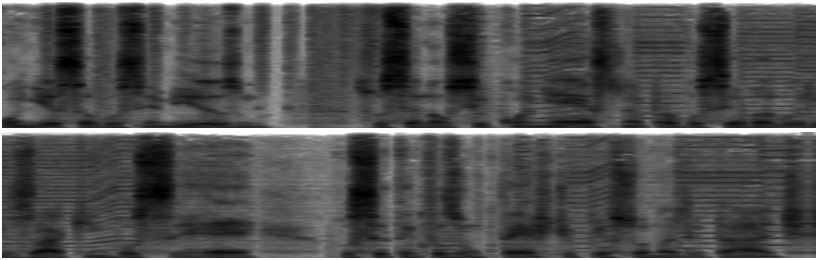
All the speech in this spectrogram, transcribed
conheça você mesmo. Se você não se conhece, não é para você valorizar quem você é, você tem que fazer um teste de personalidade.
